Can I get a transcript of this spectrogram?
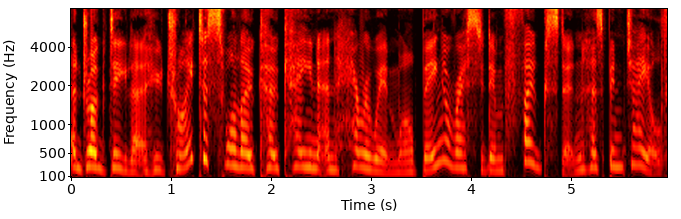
A drug dealer who tried to swallow cocaine and heroin while being arrested in Folkestone has been jailed.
